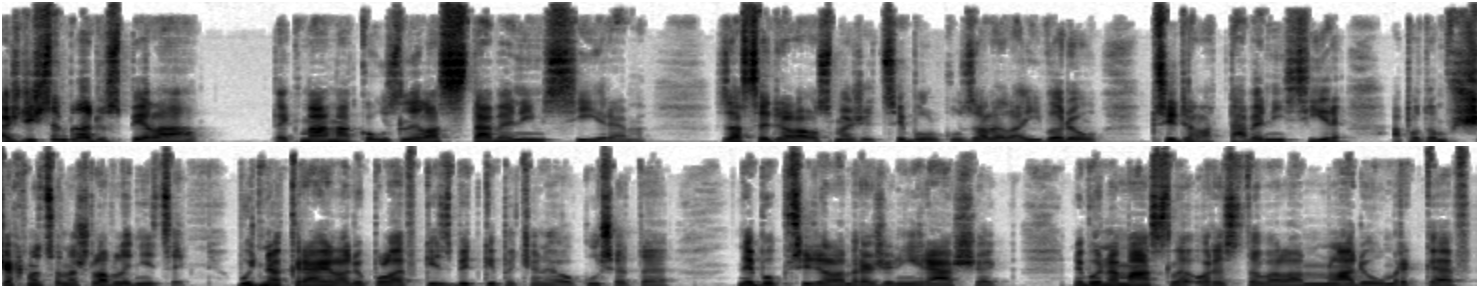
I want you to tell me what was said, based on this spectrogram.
Až když jsem byla dospělá, tak máma kouzlila staveným sírem. Zase dala osmažit cibulku, zalila jí vodou, přidala tavený sír a potom všechno, co našla v lednici. Buď nakrájela do polévky zbytky pečeného kuřete, nebo přidala mražený hrášek, nebo na másle orestovala mladou mrkev,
